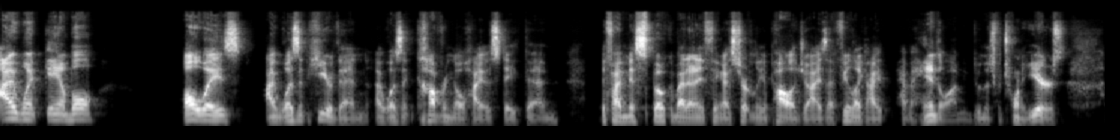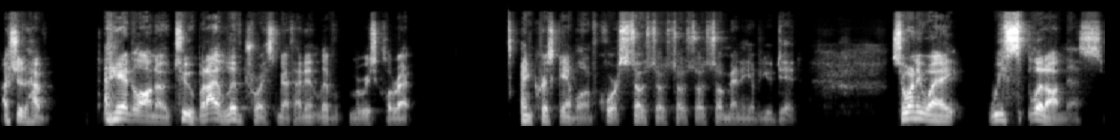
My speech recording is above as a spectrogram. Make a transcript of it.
I went gamble always. I wasn't here then. I wasn't covering Ohio State then. If I misspoke about anything, I certainly apologize. I feel like I have a handle on. Doing this for 20 years. I should have handle on 0-2, but I lived Troy Smith. I didn't live Maurice Clarett and Chris Gamble. And of course, so, so, so, so, so many of you did. So anyway, we split on this.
